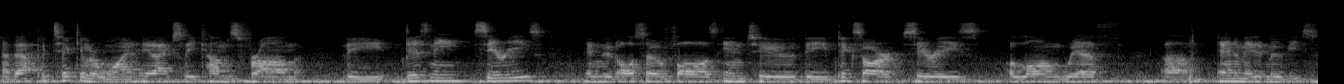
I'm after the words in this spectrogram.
Now, that particular one, it actually comes from the Disney series, and it also falls into the Pixar series along with um, animated movies.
